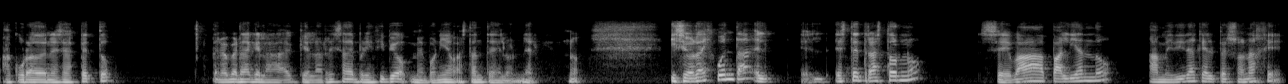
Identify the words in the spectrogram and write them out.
ha currado en ese aspecto, pero es verdad que la, que la risa de principio me ponía bastante de los nervios, ¿no? Y si os dais cuenta, este trastorno se va paliando a medida que el personaje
